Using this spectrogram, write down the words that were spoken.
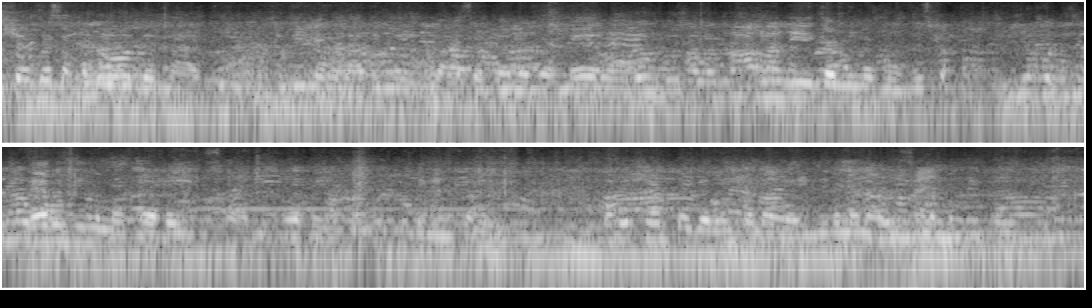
syempre sa komunidad natin, hindi naman natin may iwasan talaga. Meron, hindi kami nagugustuhan. Meron din naman okay sa amin, okay, tingin ka. Pero syempre ganun talaga, hindi naman natin sila mag-ibig.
